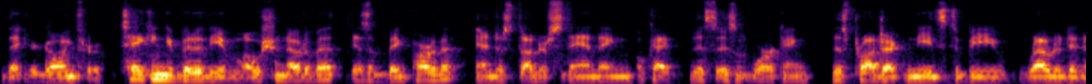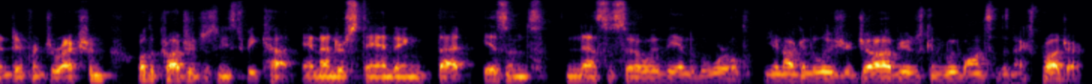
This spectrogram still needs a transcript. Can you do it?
that you're going through. Taking a bit of the emotion out of it is a big part of it. And just understanding, okay, this isn't working. This project needs to be routed in a different direction, or the project just needs to be cut. And understanding that isn't necessarily the end of the world. You're not going to lose your job. You're just going to move on to the next project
